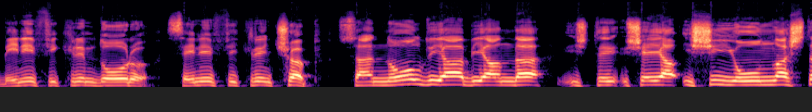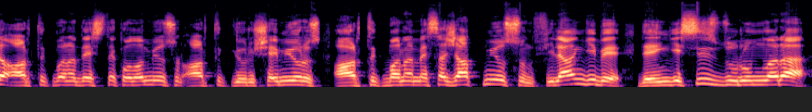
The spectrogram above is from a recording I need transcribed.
benim fikrim doğru, senin fikrin çöp. Sen ne oldu ya bir anda işte şey ya işin yoğunlaştı artık bana destek olamıyorsun, artık görüşemiyoruz, artık bana mesaj atmıyorsun filan gibi dengesiz durumlara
